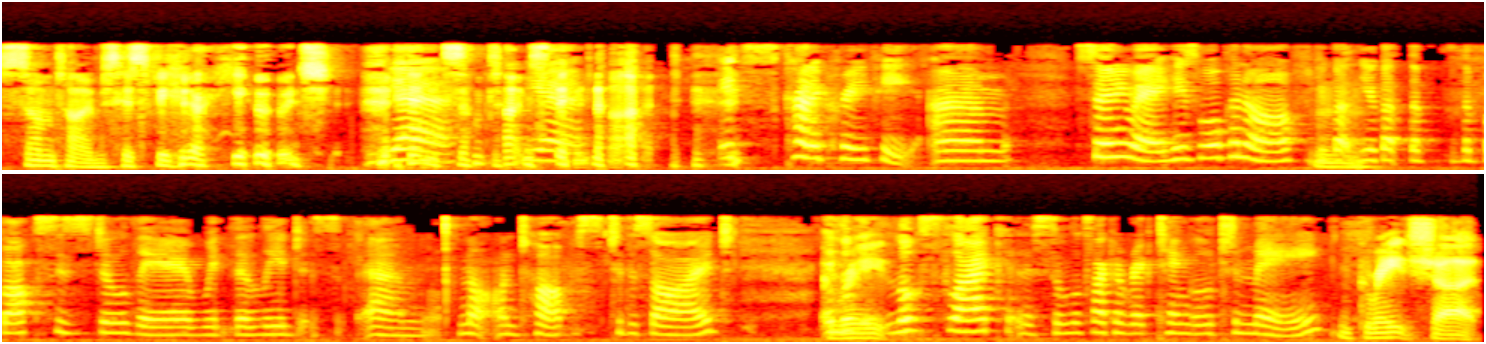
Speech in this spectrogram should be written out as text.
sometimes his feet are huge, Yeah, and sometimes yeah. they're not. It's kind of creepy. Um. So anyway, he's walking off. You Mm. got you got the the box is still there with the lid um not on top to the side. It, look, it looks like it still looks like a rectangle to me. Great shot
